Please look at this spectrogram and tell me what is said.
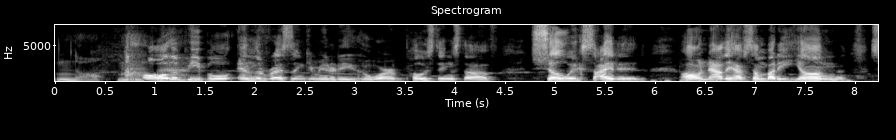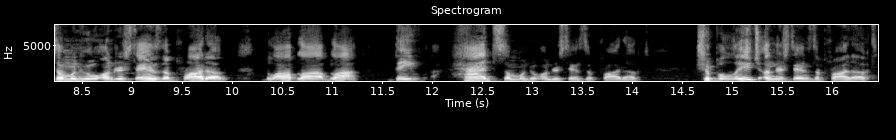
no. all the people in the wrestling community who are posting stuff so excited. Oh, now they have somebody young, someone who understands the product, blah, blah, blah. They've had someone who understands the product. Triple H understands the product,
